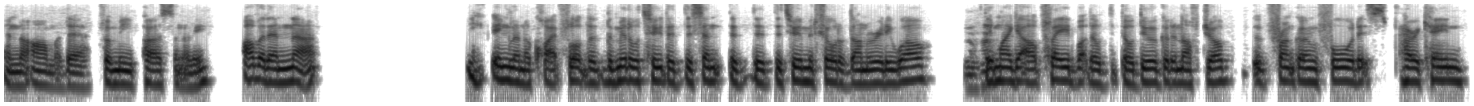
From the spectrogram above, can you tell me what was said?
in the armor there for me personally. Other than that, England are quite flawed. The, the middle two, the the, cent, the the two in midfield have done really well. Mhm. They might get outplayed, but they'll they'll do a good enough job. The front going forward, it's Hurricane Kane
